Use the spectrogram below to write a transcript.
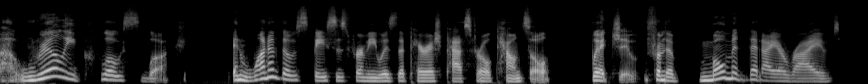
a really close look. And one of those spaces for me was the parish pastoral council, which uh, from the moment that I arrived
